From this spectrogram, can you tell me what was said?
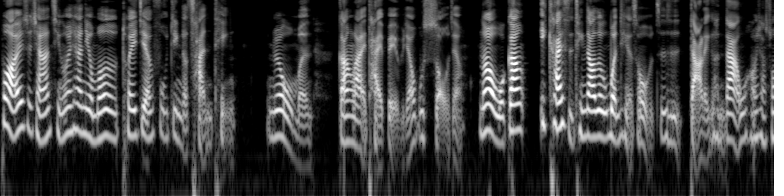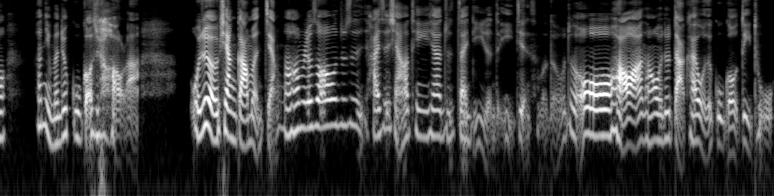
不好意思，想要请问一下，你有没有推荐附近的餐厅？因为我们刚来台北，比较不熟，这样。”然后我刚一开始听到这个问题的时候，我真是打了一个很大的问号，想说：“那、你们就 Google 就好啦。”我就有像跟他们讲，然后他们就说：“哦，就是还是想要听一下就是在地人的意见什么的。”我就说：“哦，好啊。”然后我就打开我的 Google 地图，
